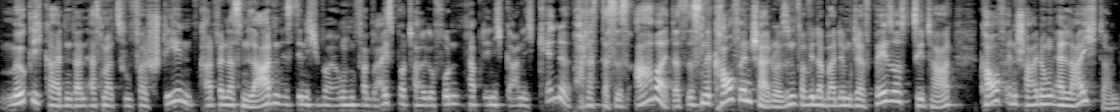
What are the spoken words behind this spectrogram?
Möglichkeiten dann erstmal zu verstehen, gerade wenn das ein Laden ist, den ich über irgendein Vergleichsportal gefunden habe, den ich gar nicht kenne. Boah, das, das ist Arbeit, das ist eine Kaufentscheidung. Da sind wir wieder bei dem Jeff Bezos-Zitat, Kaufentscheidungen erleichtern.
